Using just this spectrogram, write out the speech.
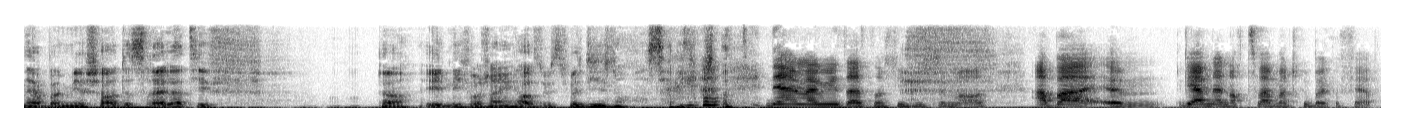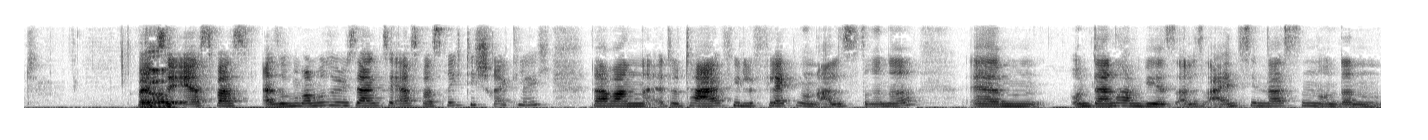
ja, bei mir schaut es relativ ja, ähnlich wahrscheinlich aus, wie es bei dir nochmal schaut. Ja, bei mir sah es noch viel, viel schlimmer aus. Aber ähm, wir haben dann noch zweimal drüber gefärbt. Weil Ja. zuerst war es, also man muss wirklich sagen, zuerst war es richtig schrecklich. Da waren äh, total viele Flecken und alles drinne. Ähm, und dann haben wir es alles einziehen lassen und dann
